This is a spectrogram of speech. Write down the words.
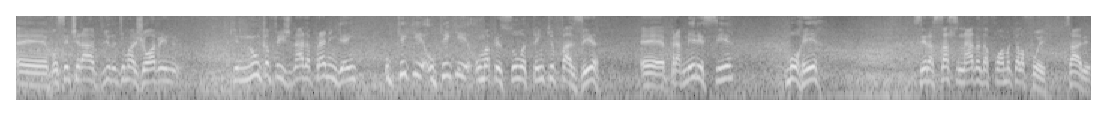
É, você tirar a vida de uma jovem que nunca fez nada pra ninguém. O que que, o que, que uma pessoa tem que fazer é, para merecer morrer, ser assassinada da forma que ela foi, sabe?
